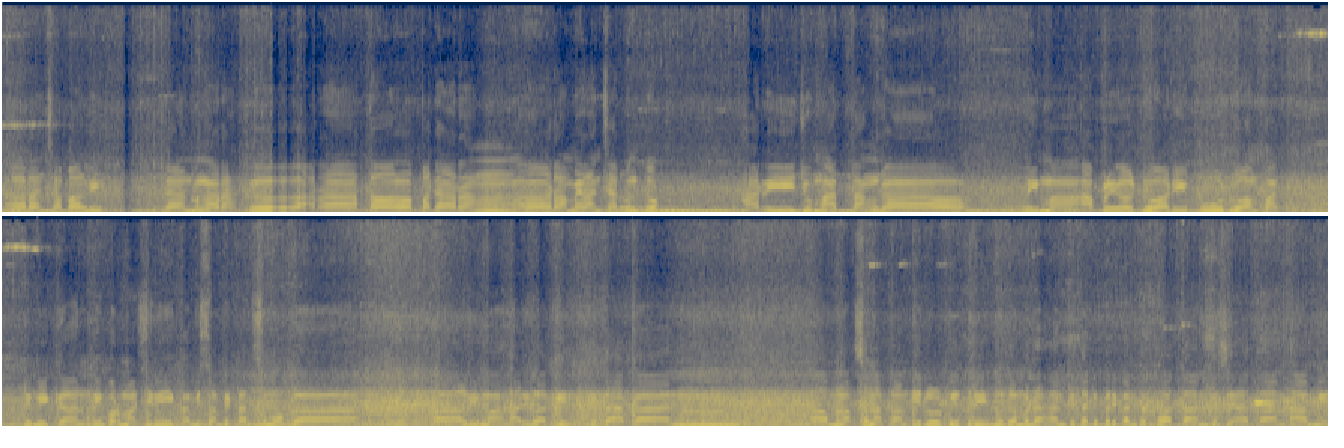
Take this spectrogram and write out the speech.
Ranca Bali dan mengarah ke arah tol Padarang eh, ramai lancar untuk hari Jumat tanggal 5 April 2024. Demikian informasi ini kami sampaikan. Semoga eh, lima hari lagi kita akan eh, melaksanakan Idul Fitri. Mudah-mudahan kita diberikan kekuatan, kesehatan. Amin,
